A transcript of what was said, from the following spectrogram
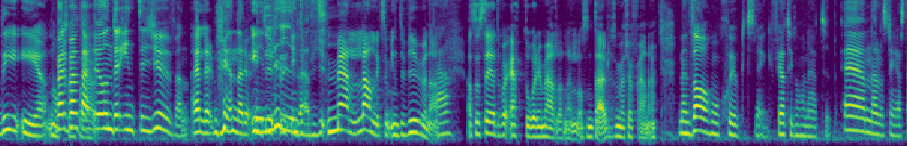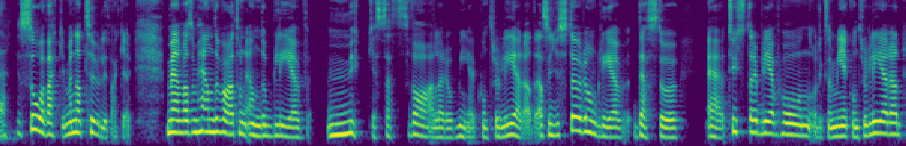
det är något vänta, bara... under intervjun? Eller menar du i Intervju- livet? intervju- mellan liksom, intervjuerna. Ja. Alltså säg att det var ett år emellan eller något sånt där som jag träffade henne. Men var hon sjukt snygg? För jag tycker hon är typ en av de snyggaste. Så vacker, men naturligt vacker. Men vad som hände var att hon ändå blev mycket svalare och mer kontrollerad. Alltså ju större hon blev desto eh, tystare blev hon och liksom mer kontrollerad.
